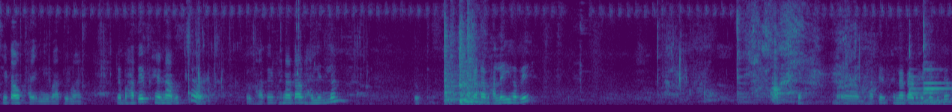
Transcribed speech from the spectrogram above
সেটাও খাইনি ভাতে মার। ভাতের ফেনা, বুঝছ? তো ভাতের ফেনাটাও ঢাইলে দিলাম। তো সেটাটা ভালোই হবে। ভাতের ফেনাটা ঢেলে দিলাম।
